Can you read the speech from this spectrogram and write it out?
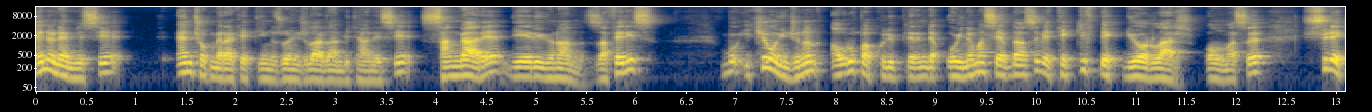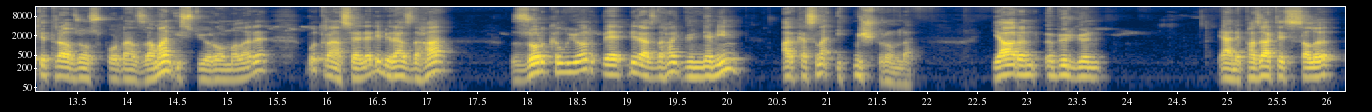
en önemlisi en çok merak ettiğiniz oyunculardan bir tanesi Sangare, diğeri Yunan Zaferis. Bu iki oyuncunun Avrupa kulüplerinde oynama sevdası ve teklif bekliyorlar olması, sürekli Trabzonspor'dan zaman istiyor olmaları bu transferleri biraz daha zor kılıyor ve biraz daha gündemin arkasına itmiş durumda. Yarın öbür gün yani pazartesi salı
